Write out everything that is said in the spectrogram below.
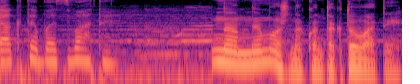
Як тебе звати? Нам не можна контактувати.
